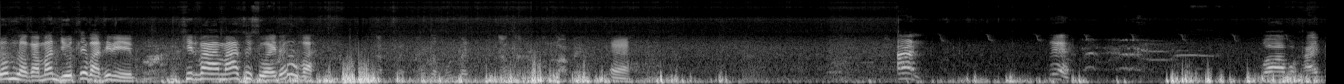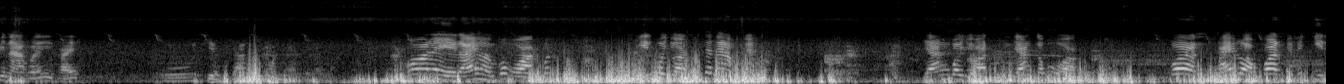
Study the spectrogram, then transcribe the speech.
ลมแล้วก็มันหยุดได้บัดที่นี่คิดว่ามาสวยๆเด้อว่ะสมุนไปเดี๋ยวเกิดหมุนหลอกไปเอออันเนี่ย ว่าบ่ขายปีหนาคนนี้ขายโอ้ยเกี่ยวกับมันเนี่ยเป็นอะไรวะบ่ได้หลายมันบ่หวานมันกินบ่หยอดมันจะน้ำไหมยางบ่หยอดยางก็บ่ออกก้อนขายรอบก้อนไม่ไปกิน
